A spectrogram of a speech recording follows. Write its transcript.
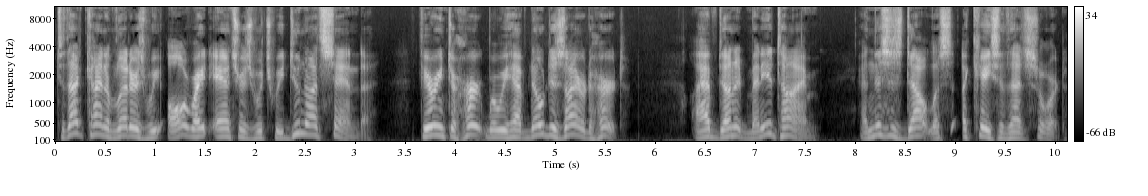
To that kind of letters we all write answers which we do not send, fearing to hurt where we have no desire to hurt. I have done it many a time, and this is doubtless a case of that sort.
